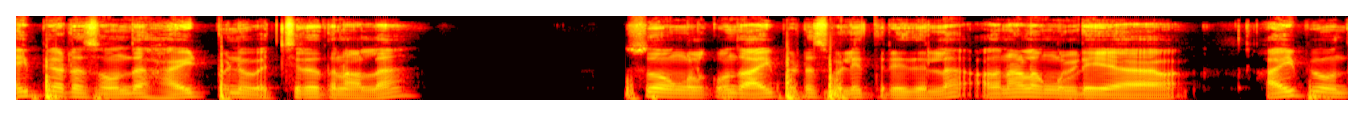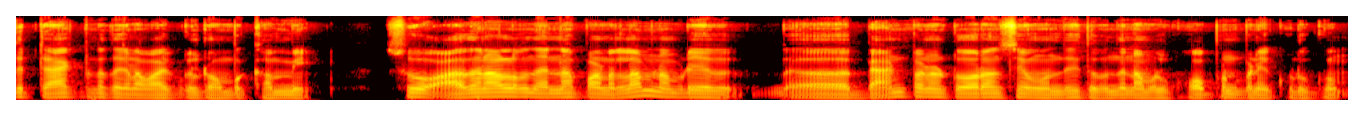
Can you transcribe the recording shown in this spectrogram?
ஐபி அட்ரஸை வந்து ஹைட் பண்ணி வச்சுருதுனால ஸோ உங்களுக்கு வந்து ஐபி அட்ரஸ் வெளியே தெரியுதுல்ல. அதனால் உங்களுடைய ஐபி வந்து ட்ராக் பண்ணுறதுக்கான வாய்ப்புகள் ரொம்ப கம்மி. ஸோ அதனால் வந்து என்ன பண்ணலாம், நம்முடைய பேன் பண்ண டோரன்ஸையும் வந்து இது வந்து நம்மளுக்கு ஓப்பன் பண்ணி கொடுக்கும்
